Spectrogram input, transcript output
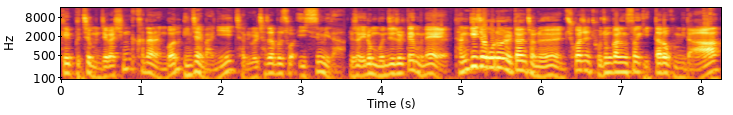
그 부채 문제가 심각하다는 건 굉장히 많이 자료를 찾아볼 수가 있습니다. 그래서 이런 문제들 때문에 단기적으로는 일단 저는 추가적인 조정 가능성이 있다고 봅니다.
